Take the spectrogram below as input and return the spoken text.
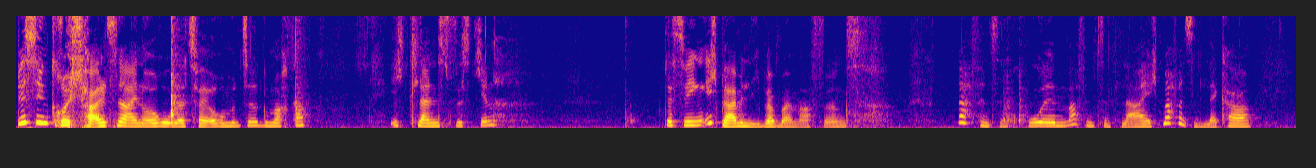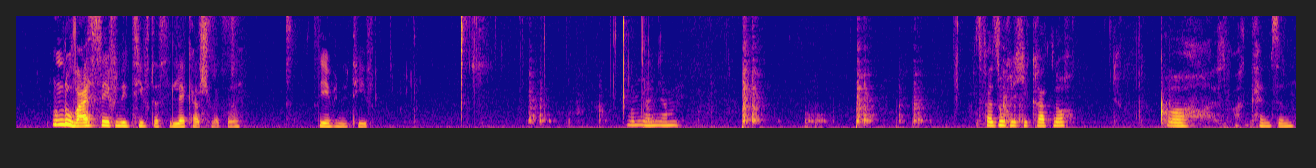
bisschen größer als eine 1 Euro oder 2 Euro Münze gemacht habe. Ich kleines Würstchen. Deswegen, ich bleibe lieber bei Muffins. Muffins sind cool, Muffins sind leicht, Muffins sind lecker. Und du weißt definitiv, dass sie lecker schmecken. Definitiv. Yum, yum, yum. Jetzt versuche ich hier gerade noch. Oh, das macht keinen Sinn.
